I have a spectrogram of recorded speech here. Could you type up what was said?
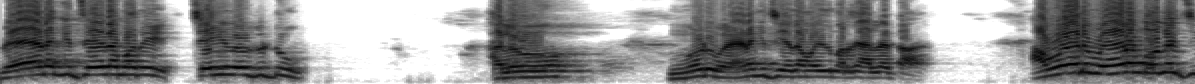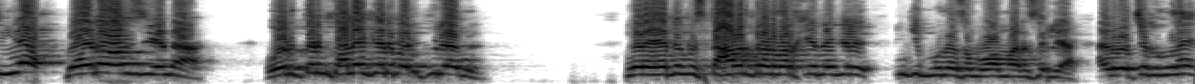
വേണമെങ്കിൽ ചെയ്താൽ മതി. ചെയ്യുന്നത് കിട്ടൂ. ഹലോ? ഇങ്ങോട്ട് വേണമെങ്കിൽ ചെയ്താൽ മതി എന്ന് പറഞ്ഞാൽ അല്ലട്ടാ അവരോട് വേണം തോന്നി ചെയ്യാ. വേണം അവർ ചെയ്യണ്ട. ഒരുത്തരും തലക്കേറി കയറി അത്. നിങ്ങൾ ഏതെങ്കിലും സ്ഥാപനത്തിലാണ് വർക്ക് ചെയ്യുന്നതെങ്കിൽ എനിക്ക് മൂന്ന് ദിവസം പോകാൻ മനസ്സില്ല. അത് വെച്ചിട്ടുള്ളേ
